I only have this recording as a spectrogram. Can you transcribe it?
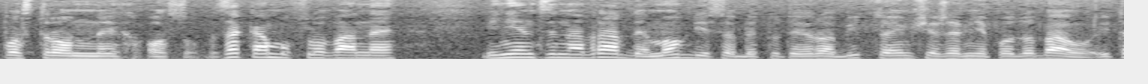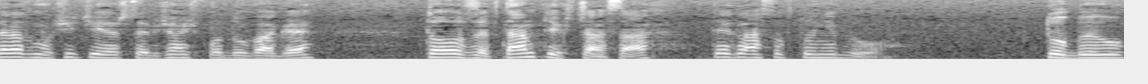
postronnych osób, zakamuflowane i Niemcy naprawdę mogli sobie tutaj robić, co im się żywnie podobało. I teraz musicie jeszcze wziąć pod uwagę to, że w tamtych czasach tych lasów tu nie było. Tu był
